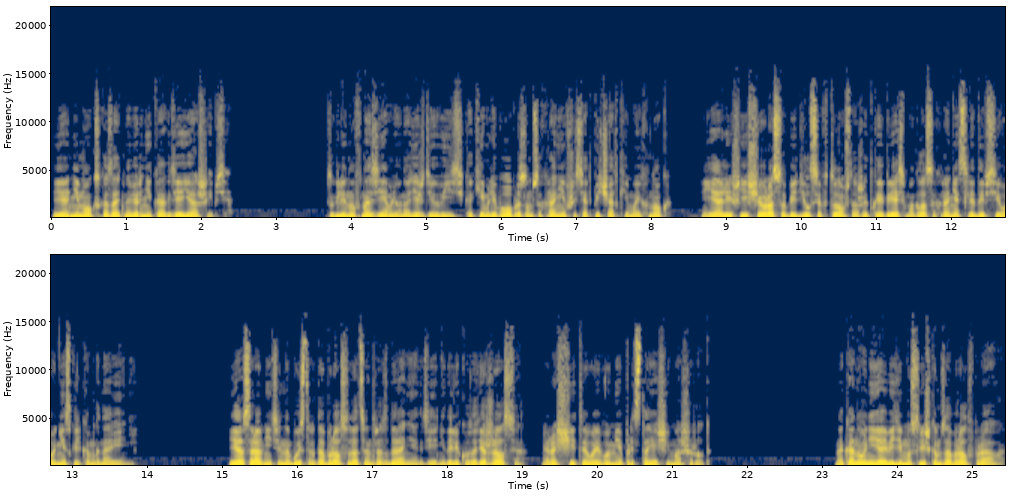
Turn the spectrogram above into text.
Я не мог сказать наверняка, где я ошибся. Взглянув на землю в надежде увидеть каким-либо образом сохранившиеся отпечатки моих ног, я лишь еще раз убедился в том, что жидкая грязь могла сохранять следы всего несколько мгновений. Я сравнительно быстро добрался до центра здания, где недалеко задержался, рассчитывая в уме предстоящий маршрут. Накануне я, видимо, слишком забрал вправо.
